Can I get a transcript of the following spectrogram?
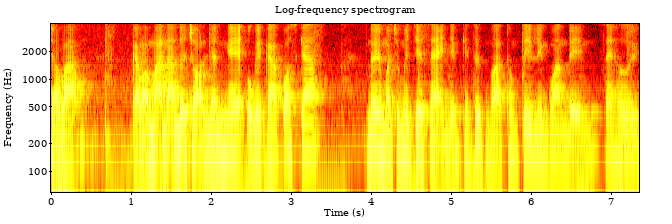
Chào bạn, cảm ơn bạn đã lựa chọn nhấn nghe OKK Podcast, nơi mà chúng mình chia sẻ những kiến thức và thông tin liên quan đến xe hơi.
